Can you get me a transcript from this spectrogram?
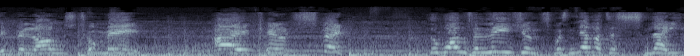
It belongs to me. I killed Snape. The Wand's allegiance was never to Snape.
